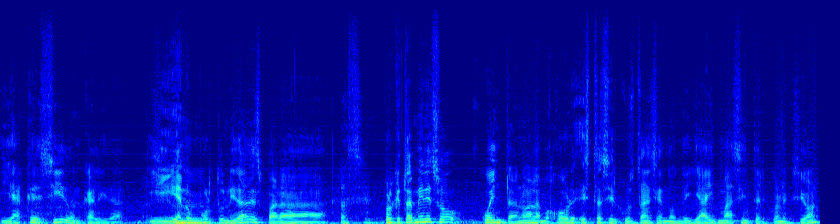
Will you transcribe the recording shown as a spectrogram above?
y ha crecido en calidad y en oportunidades para... Así. Porque también eso cuenta, ¿no? A lo mejor esta circunstancia en donde ya hay más interconexión.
